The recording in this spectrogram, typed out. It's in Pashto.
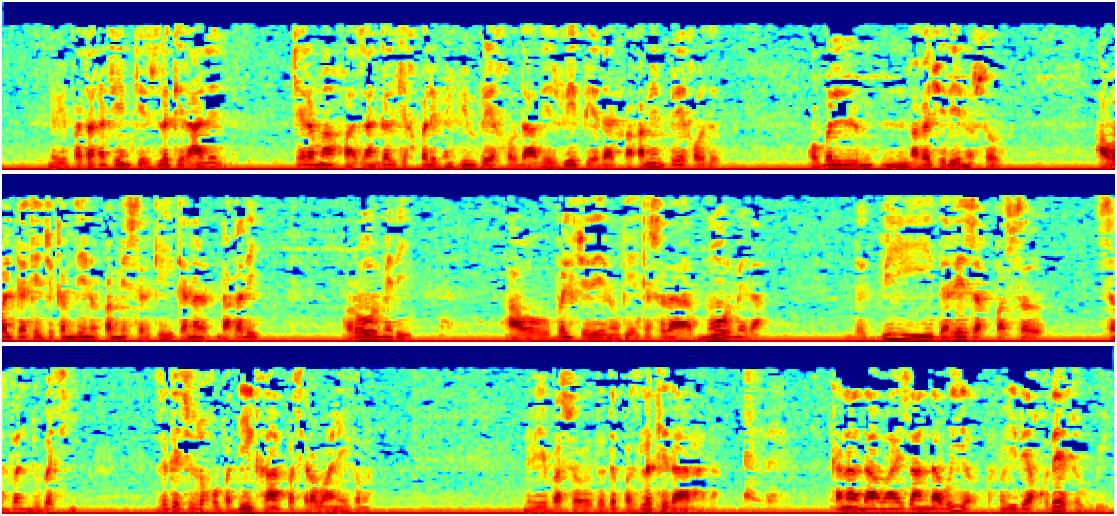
نو په دغه ټیم کې زړه کې رااله چې ما خو ځنګل کې خپل بیبیم پرې خو دا د زوی پیدا شو غمیم پرې خو دو او بل دغه چې دین وسو اول ته چې کم دینو په مصر کې کنه دغه دی رور مې دی او بل چې دینو کې کسدا مور مې ده د دوی د رزق پس سبندو بچي ځکه چې زه خو په دې کار پس روانې کوم نو یې بس د د پزل کې دا را ده کنه دا وای ځان دا وی او دې خدای ته وی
